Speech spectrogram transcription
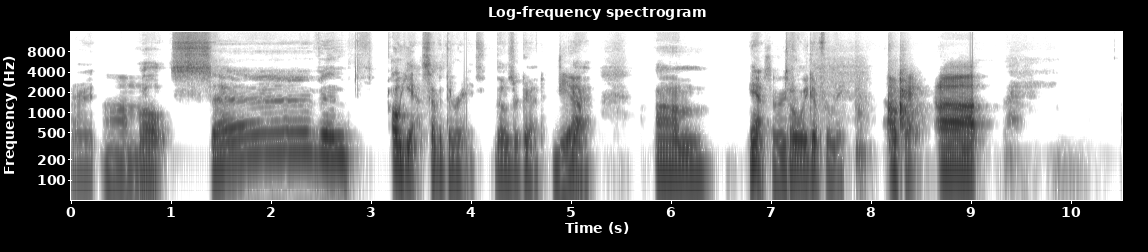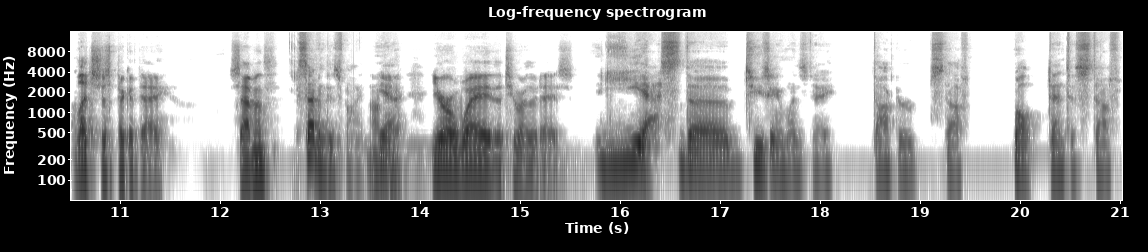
All right. Um, Well, seventh. Oh yeah, seventh or eighth. Those are good. yeah. Um. Yeah. So totally good for me. Okay. Uh, let's just pick a day. 7th? Seventh is fine. Okay. Yeah. You're away the two other days. Yes, the Tuesday and Wednesday, doctor stuff. Well, dentist stuff,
